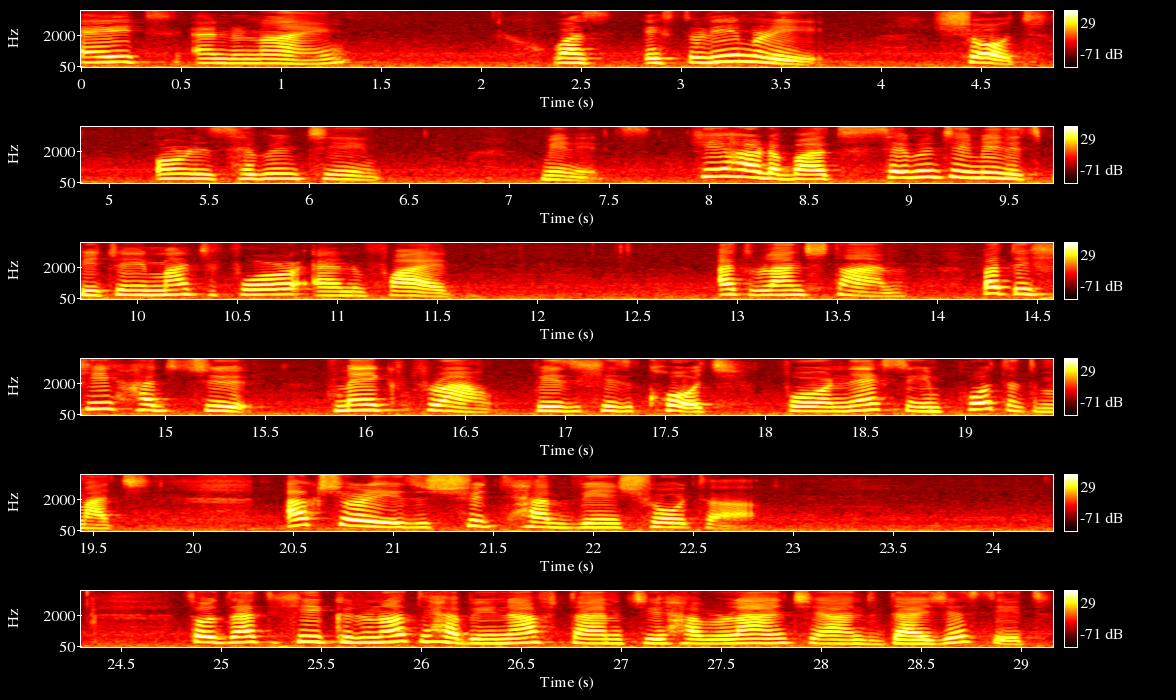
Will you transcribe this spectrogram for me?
8 and 9, was extremely short, only 17 minutes. He had about 70 minutes between match 4 and 5 at lunchtime, but he had to make plan with his coach for next important match. Actually, it should have been shorter so that he could not have enough time to have lunch and digest it.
